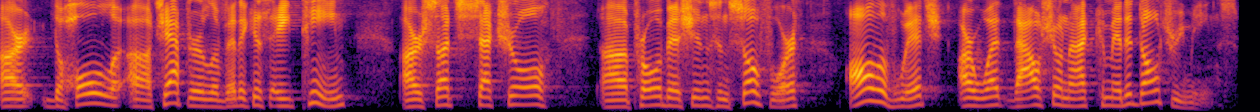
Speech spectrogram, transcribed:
are the whole uh, chapter of Leviticus 18 are such sexual uh, prohibitions and so forth, all of which are what thou shalt not commit adultery means.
